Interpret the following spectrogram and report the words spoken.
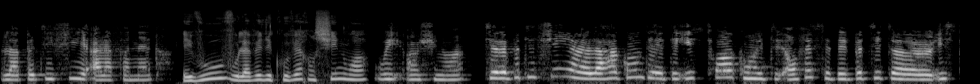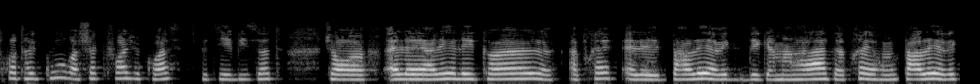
la petite fille à la fenêtre. Et vous, vous l'avez découvert en chinois. Oui, en chinois. C'est la petite fille, elle raconte des, des histoires qui ont été... En fait, c'est des petites euh, histoires très courtes à chaque fois, je crois, ces petits épisodes. Genre, euh, elle est allée à l'école, après, elle est parlé avec des camarades, après, elle a parlé avec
